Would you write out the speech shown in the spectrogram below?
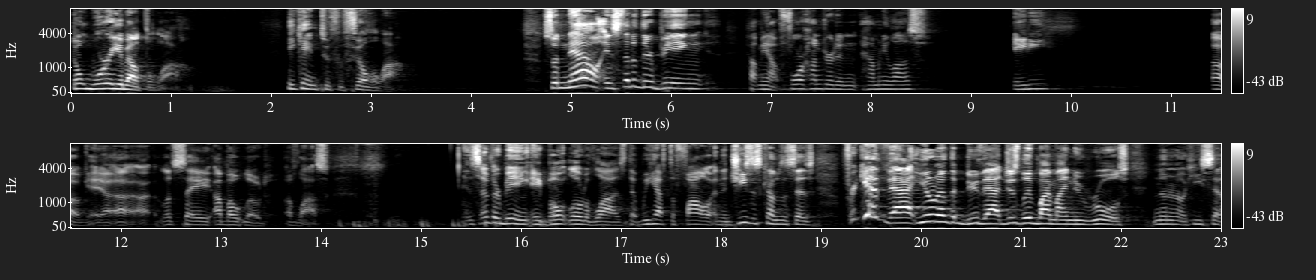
don't worry about the law. He came to fulfill the law. So now, instead of there being, help me out, 400 and how many laws? 80? Oh, okay, uh, uh, let's say a boatload of laws. Instead of there being a boatload of laws that we have to follow, and then Jesus comes and says, Forget that, you don't have to do that, just live by my new rules. No, no, no. He said,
